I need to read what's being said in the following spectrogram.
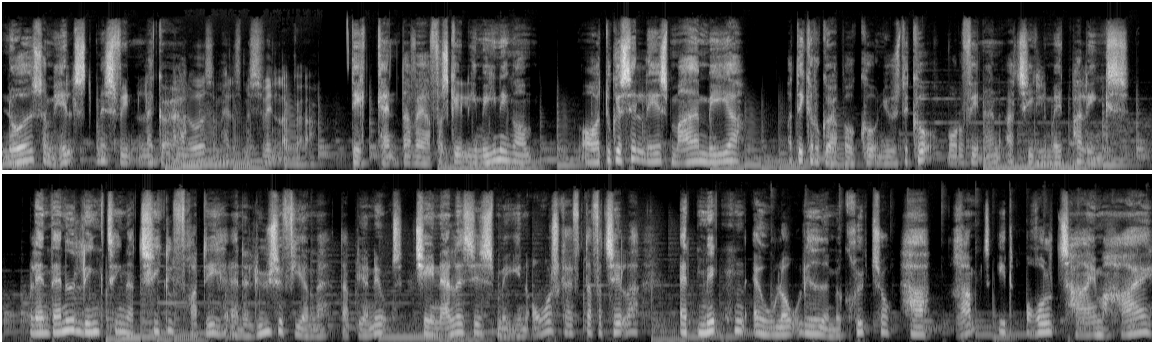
noget som helst med svindel at gøre. Noget som helst med svindel at gøre. Det kan der være forskellige meninger om, og du kan selv læse meget mere og det kan du gøre på knews.dk, hvor du finder en artikel med et par links. Blandt andet link til en artikel fra det analysefirma, der bliver nævnt, Chainalysis med en overskrift, der fortæller, at mængden af ulovligheder med krypto har ramt et all-time high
